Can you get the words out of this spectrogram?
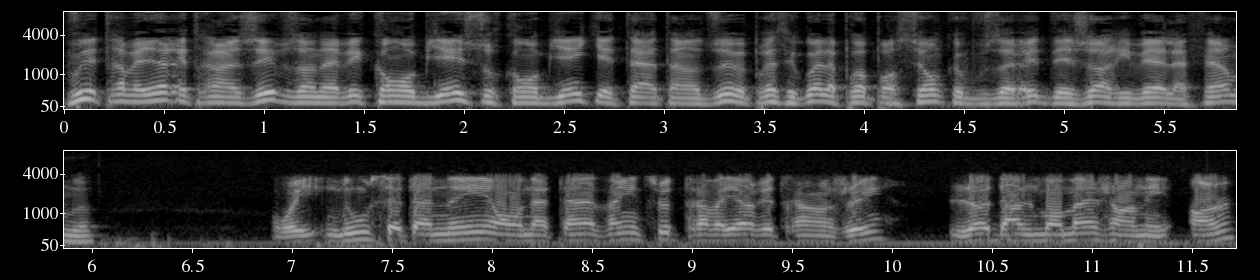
Vous, les travailleurs étrangers, vous en avez combien sur combien qui étaient attendus? À peu près, c'est quoi la proportion que vous avez déjà arrivé à la ferme? Là? Oui, nous, cette année, on attend 28 travailleurs étrangers. Là, dans le moment, j'en ai un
